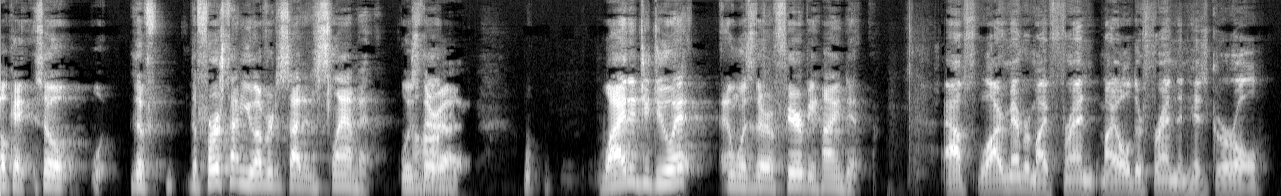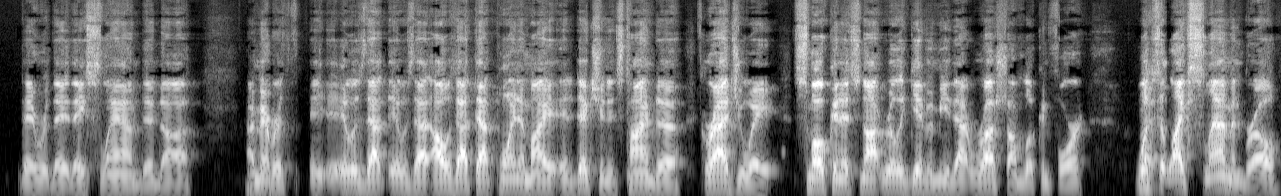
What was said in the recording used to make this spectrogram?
Okay, so the the first time you ever decided to slam it was uh-huh. there a why did you do it and was there a fear behind it? Abs- well, I remember my friend, my older friend, and his girl. They were they they slammed, and uh, I remember it, it was that it was that I was at that point in my addiction. It's time to graduate. Smoking, it's not really giving me that rush I'm looking for. What's right. it like slamming, bro?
